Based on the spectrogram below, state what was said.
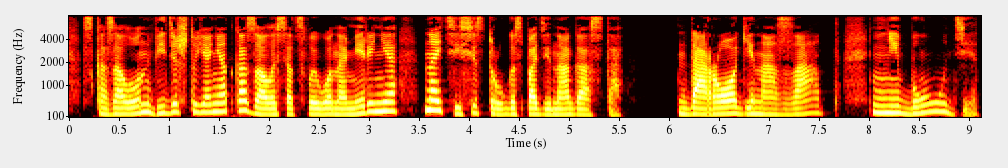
— сказал он, видя, что я не отказалась от своего намерения найти сестру господина Агаста. Дороги назад не будет.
